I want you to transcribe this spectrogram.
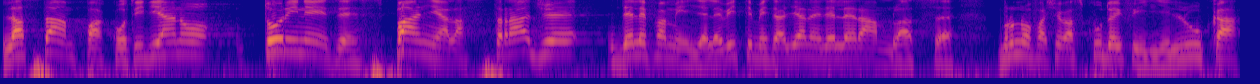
La stampa, quotidiano torinese, Spagna, la strage delle famiglie, le vittime italiane delle Ramblas. Bruno faceva scudo ai figli, Luca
